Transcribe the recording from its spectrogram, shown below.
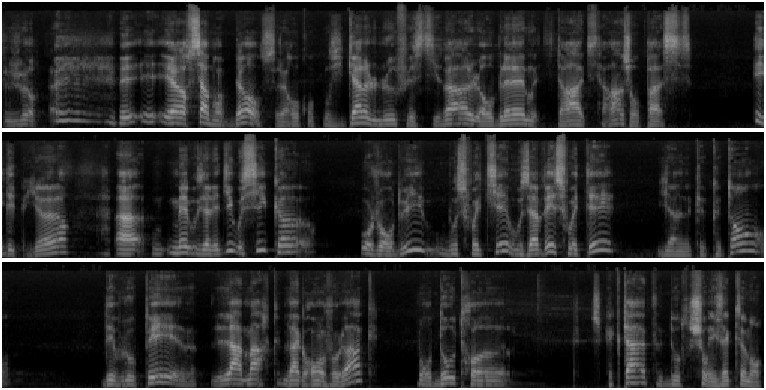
Toujours. Et, et- et alors ça, bon, bien, c'est la rencontre musicale, le festival, l'emblème, etc., etc., j'en passe. Et des meilleurs. Euh, mais vous avez dit aussi que aujourd'hui, vous souhaitiez, vous avez souhaité, il y a quelque temps, développer euh, la marque La Grange au Lac pour d'autres euh, spectacles, d'autres choses. Exactement.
